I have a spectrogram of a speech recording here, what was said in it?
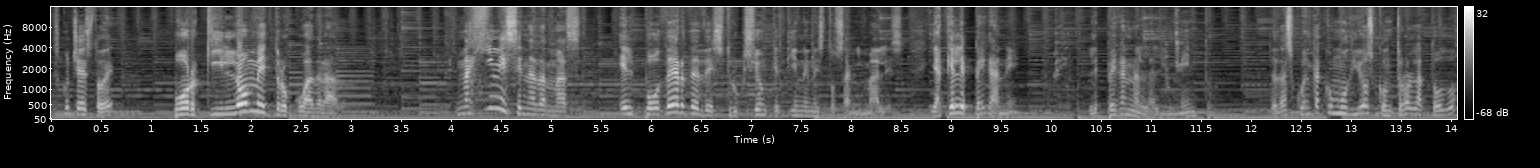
Escucha esto, ¿eh? Por kilómetro cuadrado. Imagínese nada más el poder de destrucción que tienen estos animales. ¿Y a qué le pegan, eh? Le pegan al alimento. ¿Te das cuenta cómo Dios controla todo?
